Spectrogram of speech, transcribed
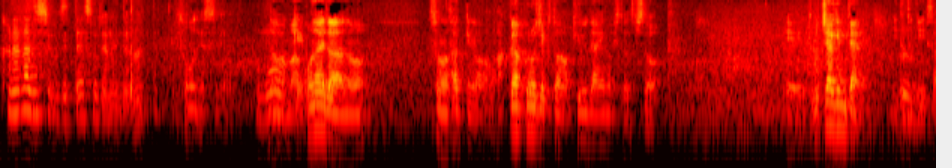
必ずしも絶対そうじゃないんだなって。そうですよ。思うわけよ。まあこの間あのそのさっきのアクアプロジェクトの旧大の人たちと,、えーと打ち上げみたいなのに行った時にさ、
